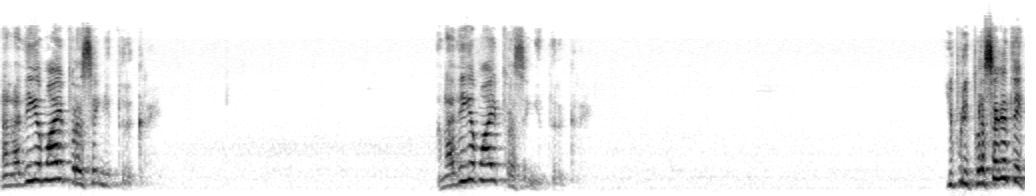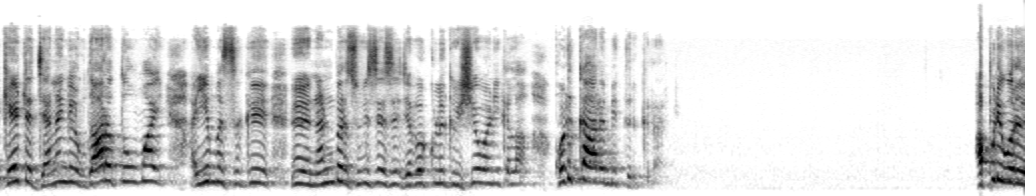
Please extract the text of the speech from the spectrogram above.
நான் அதிகமாய் பிரசங்கித்திருக்கிறேன். நான் அதிகமாய் பிரசங்கித்திருக்கிறேன். இப்படி பிரசங்கத்தை கேட்ட ஜனங்கள் உதாரத்துவமாய் ஐஎம்எஸ்க்கு நண்பர் சுவிசேஷ ஜெபக்குழுக்கு விஷயவாணிக்கெல்லாம் கொடுக்க ஆரம்பித்திருக்கிறார் அப்படி ஒரு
